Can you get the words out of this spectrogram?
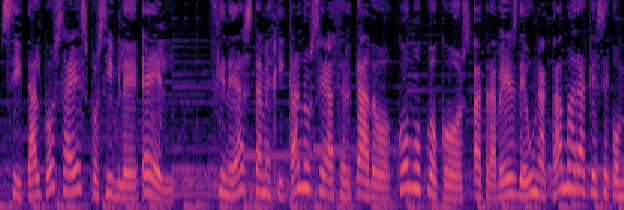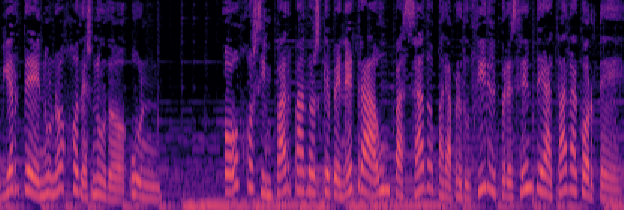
Si tal cosa es posible, el cineasta mexicano se ha acercado, como pocos, a través de una cámara que se convierte en un ojo desnudo, un Ojo sin párpados que penetra a un pasado para producir el presente a cada corte.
